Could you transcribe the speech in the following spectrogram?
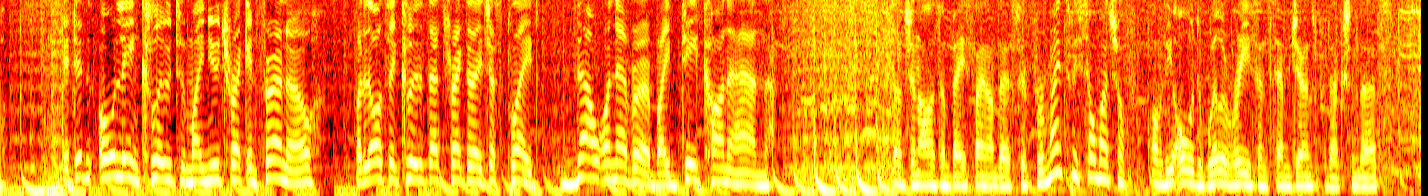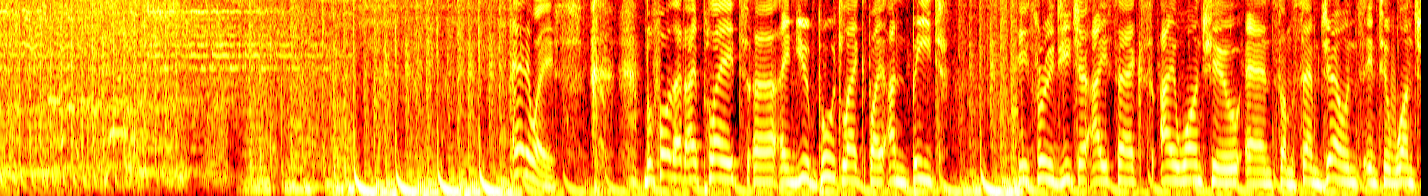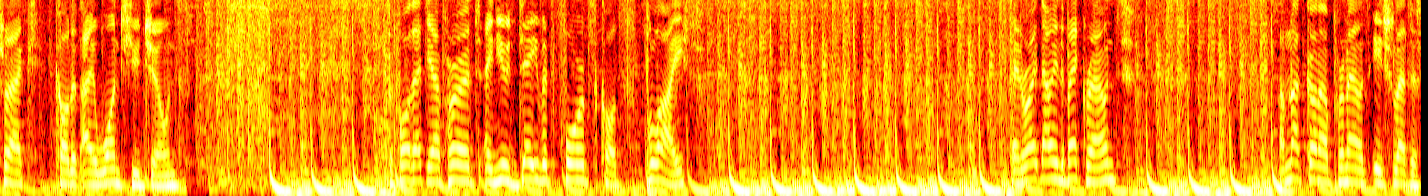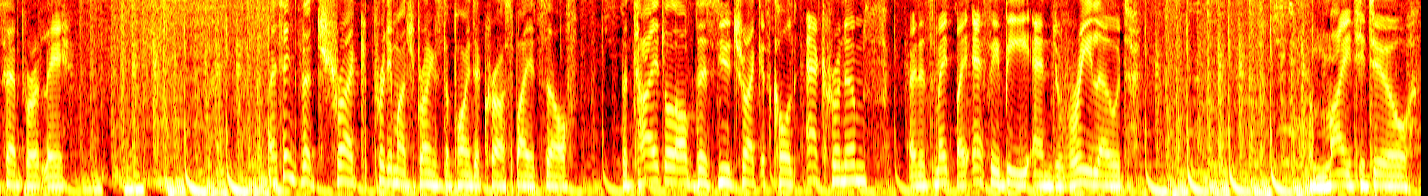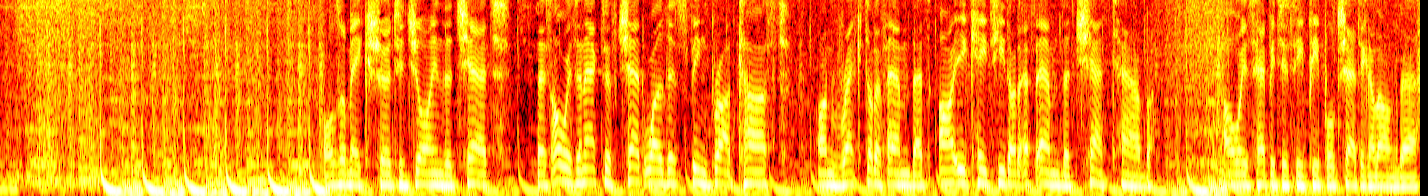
It didn't only include my new track Inferno, but it also included that track that I just played, Now or Never by D. Conahan. Such an awesome bass line on this. It reminds me so much of, of the old Will Rees and Sam Jones production does. Anyways, before that I played uh, a new bootleg by Unbeat. He threw DJ Isaacs, I Want You, and some Sam Jones into one track, called it I Want You Jones. Before that, you have heard a new David Forbes called Splice. And right now in the background, I'm not gonna pronounce each letter separately. I think the track pretty much brings the point across by itself. The title of this new track is called Acronyms, and it's made by FEB and Reload. A mighty duo. Also, make sure to join the chat. There's always an active chat while this is being broadcast on rec.fm. That's rekt.fm, the chat tab. Always happy to see people chatting along there.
